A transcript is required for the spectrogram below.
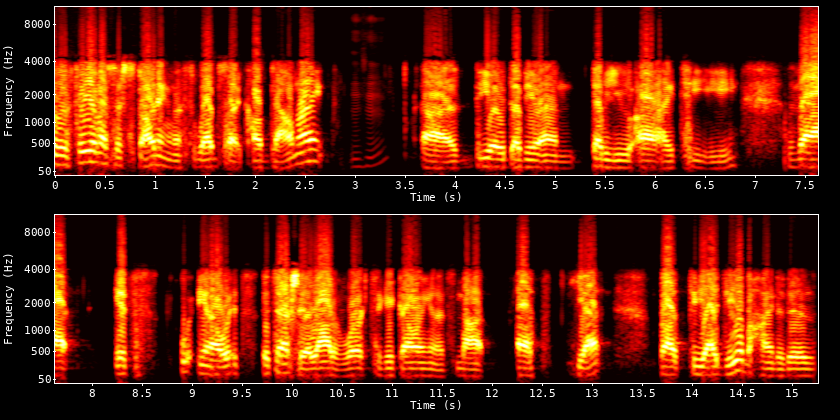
so the three of us are starting this website called Downwrite, uh, D O W N W R I T E. That it's you know it's it's actually a lot of work to get going, and it's not up yet. But the idea behind it is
